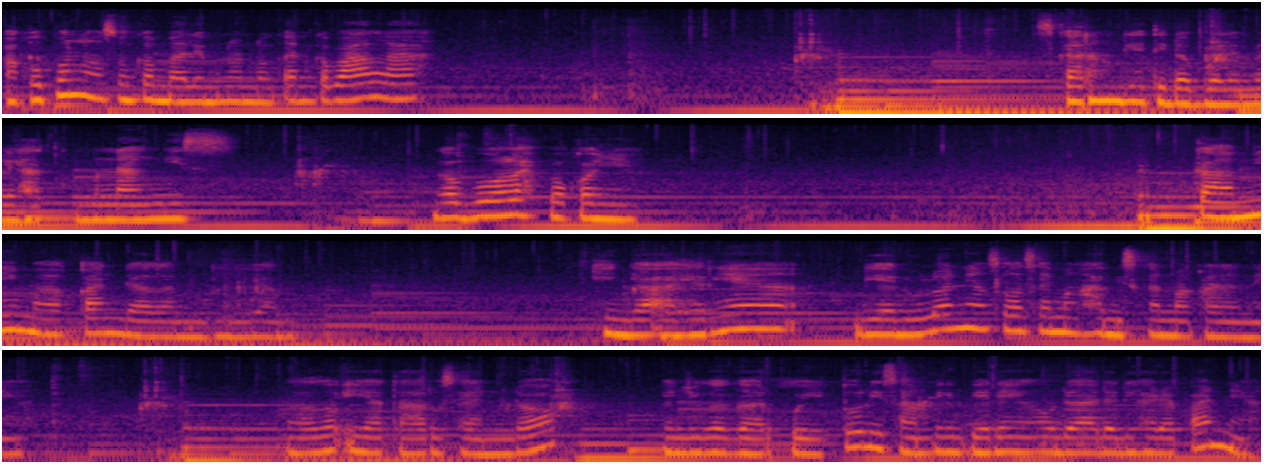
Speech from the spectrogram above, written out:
aku pun langsung kembali menundukkan kepala. Sekarang dia tidak boleh melihatku menangis. Gak boleh pokoknya. Kami makan dalam diam. Hingga akhirnya dia duluan yang selesai menghabiskan makanannya. Lalu ia taruh sendok dan juga garpu itu di samping piring yang udah ada di hadapannya.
